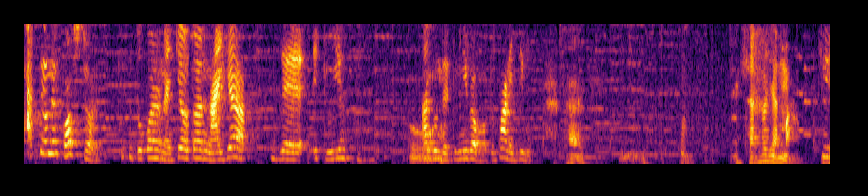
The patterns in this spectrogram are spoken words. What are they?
থাকতে অনেক কষ্ট হয়। কিছু তো করে নাই। কেউ তো আর নাই গা যে একটু ইয়ে আগুন একটু নিবা মতো পানি দিব। হ্যাঁ কি?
